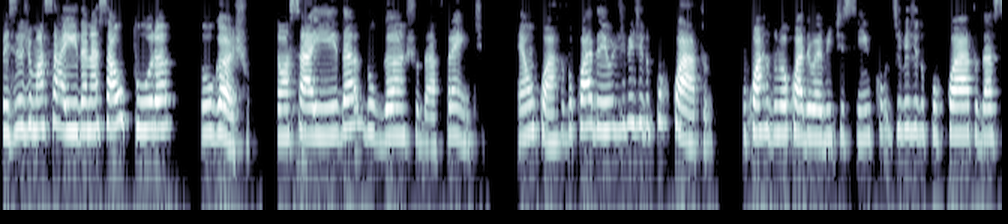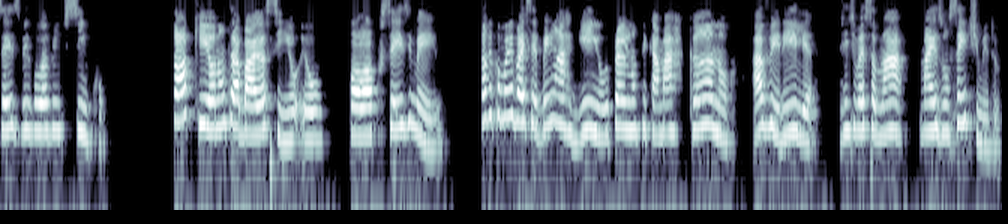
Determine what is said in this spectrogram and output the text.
precisa de uma saída nessa altura do gancho. Então, a saída do gancho da frente é um quarto do quadril dividido por 4. Um quarto do meu quadril é 25, dividido por 4 dá 6,25. Só que eu não trabalho assim, eu, eu coloco 6,5. Só que como ele vai ser bem larguinho, e para ele não ficar marcando a virilha, a gente vai somar mais um centímetro.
